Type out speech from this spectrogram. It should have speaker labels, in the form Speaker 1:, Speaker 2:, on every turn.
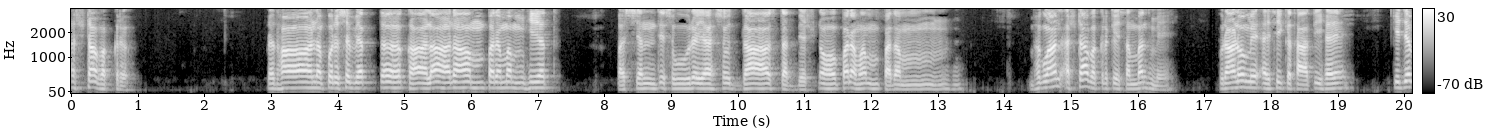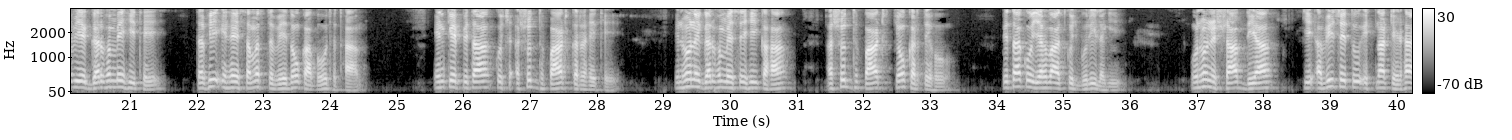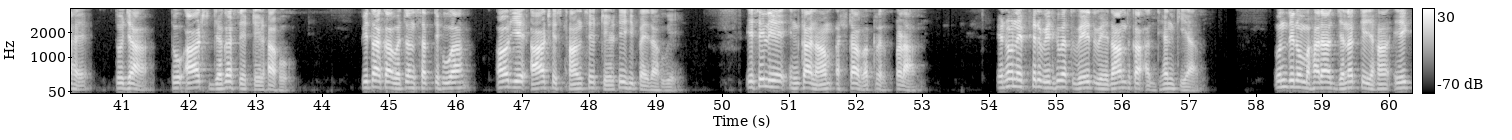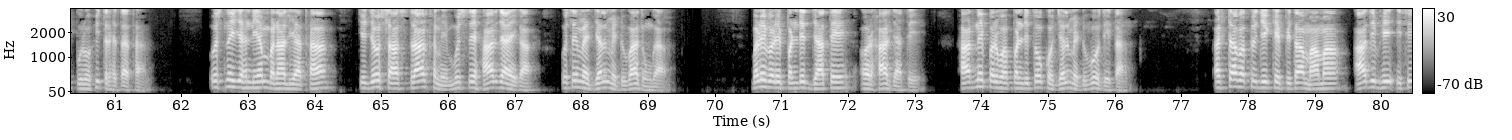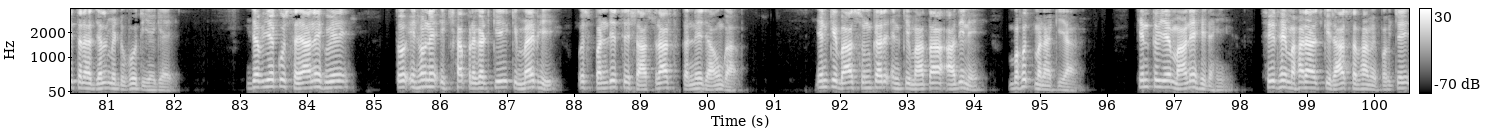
Speaker 1: अष्टावक्र। प्रधान पुरुष व्यक्त कालानाम परमं हियत पश्यन्ति सूर्य शुद्धास्तद्विष्णु परमं पदम। भगवान अष्टावक्र के संबंध में पुराणों में ऐसी कथा आती है कि जब ये गर्भ में ही थे, तभी इन्हें समस्त वेदों का बोध था। इनके पिता कुछ अशुद्ध पाठ कर रहे थे। इन्होंने गर्भ में से ही कहा, अशुद्ध पाठ क्यों करते हो? पिता को यह बात कुछ बुरी लगी। उन्होंने श्राप दिया कि अभी से तू इतना टेढ़ा है तो जा, तू आठ जगह से टेढ़ा हो। पिता का वचन सत्य हुआ और ये आठ स्थान से टेढ़े ही पैदा हुए। इसीलिए इनका नाम अष्टावक्र पड़ा। इन्होंने फिर विधिवत वेद वेदांत का अध्ययन किया। उन दिनों महाराज जनक के यहाँ एक पुरोहित रहता था। उसने यह नियम बना लिया था कि जो शास्त्रार्थ में मुझसे हार जाएगा, उसे मैं जल में डुबा दूँगा। बड़े बड़े पंडित जाते और हार जाते। हारने पर वह पंडितों को जल में डुबो देता। अष्टावक्र जी के पिता मामा आदि भी इसी तरह जल में डुबो दिए गए। जब ये कुछ सयाने हुए तो इन्होंने इच्छा प्रकट की कि मैं भी उस पंडित से शास्त्रार्थ करने जाऊँगा। इनकी बात सुनकर इनकी माता आदि ने बहुत मना किया, किंतु ये माने ही नहीं। सीधे महाराज की राजसभा में पहुँचे।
